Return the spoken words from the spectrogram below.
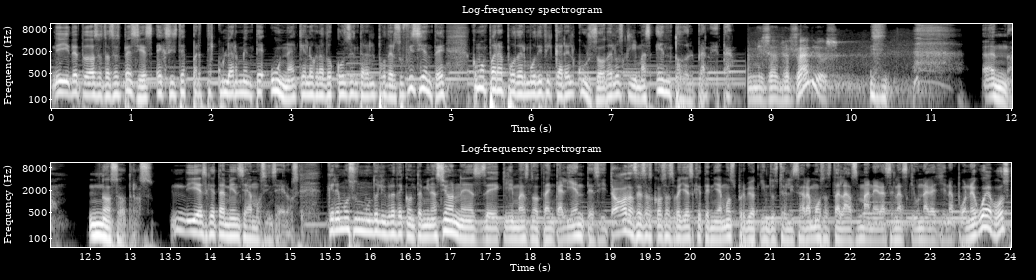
Y de todas estas especies, existe particularmente una que ha logrado concentrar el poder suficiente como para poder modificar el curso de los climas en todo el planeta. Mis adversarios. Ah, no, nosotros. Y es que también seamos sinceros, queremos un mundo libre de contaminaciones, de climas no tan calientes y todas esas cosas bellas que teníamos previo a que industrializáramos hasta las maneras en las que una gallina pone huevos,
